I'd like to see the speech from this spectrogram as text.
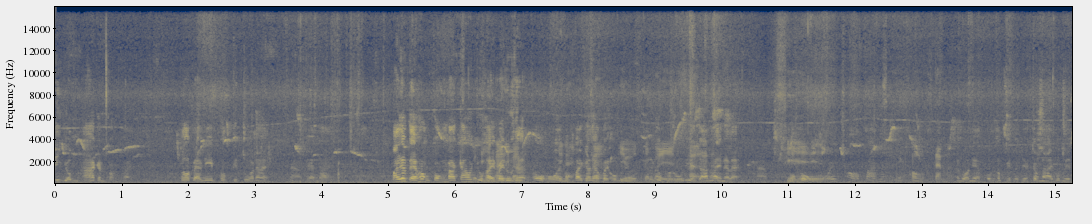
นิยมหากันฝังไปเพราะแบบนี้พกติดตัวได้แขวนได้ไปตั้งแต่ฮ่องกงมาเก้าจูไห่ไปดูเถอะโอ้โหผมไปกันแล้วไปองค์หนึงเป็นรูปกวนอูที่อาจารย์ให้นั่นแหละโอ้โหชอบมากห้องแต้มไอ้บอกเนี่ยผมต้องปิดเลยเดี๋ยวเจ้านายผมเห็น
